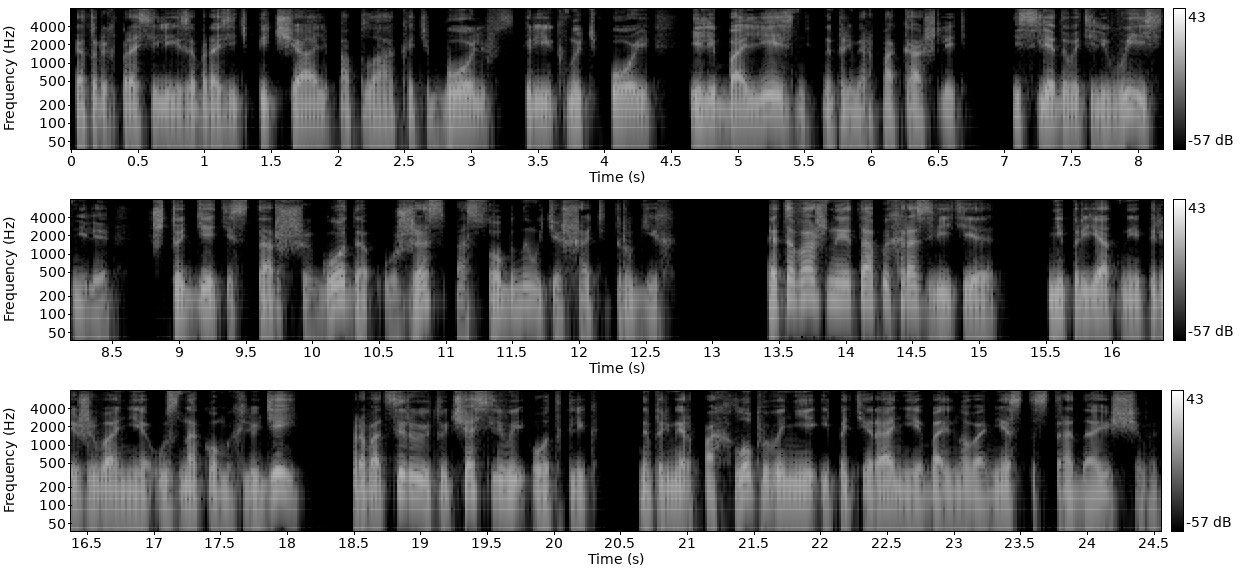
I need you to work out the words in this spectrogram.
которых просили изобразить печаль, поплакать, боль, вскрикнуть «ой» или болезнь, например, покашлять, исследователи выяснили, что дети старше года уже способны утешать других. Это важный этап их развития, неприятные переживания у знакомых людей провоцируют участливый отклик, например, похлопывание и потирание больного места страдающего.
